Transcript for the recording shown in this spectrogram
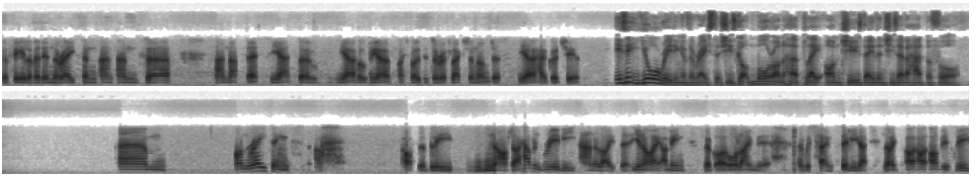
the feel of it in the race, and and and, uh, and that's it. Yeah. So yeah, hope, yeah. I suppose it's a reflection on just yeah how good she is. Is it your reading of the race that she's got more on her plate on Tuesday than she's ever had before? Um, on ratings, possibly not. I haven't really analysed it. You know, I, I mean, look, all, I'm. It would sound silly. That like obviously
